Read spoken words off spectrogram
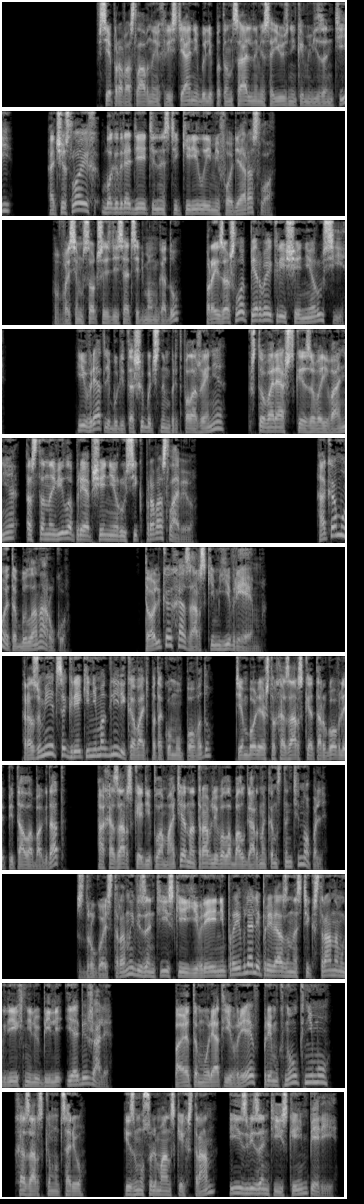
Все православные христиане были потенциальными союзниками Византии, а число их, благодаря деятельности Кирилла и Мефодия, росло. В 867 году произошло первое крещение Руси, и вряд ли будет ошибочным предположение, что варяжское завоевание остановило приобщение Руси к православию. А кому это было на руку? Только хазарским евреям. Разумеется, греки не могли ликовать по такому поводу, тем более, что хазарская торговля питала Багдад, а хазарская дипломатия натравливала болгар на Константинополь. С другой стороны, византийские евреи не проявляли привязанности к странам, где их не любили и обижали. Поэтому ряд евреев примкнул к нему, хазарскому царю, из мусульманских стран и из Византийской империи.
